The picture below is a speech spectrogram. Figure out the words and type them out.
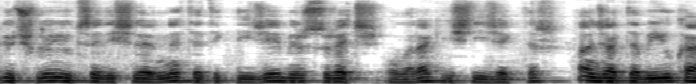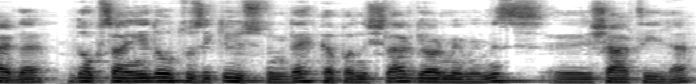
güçlü yükselişlerini tetikleyeceği bir süreç olarak işleyecektir. Ancak tabi yukarıda 97.32 üstünde kapanışlar görmememiz şartıyla.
